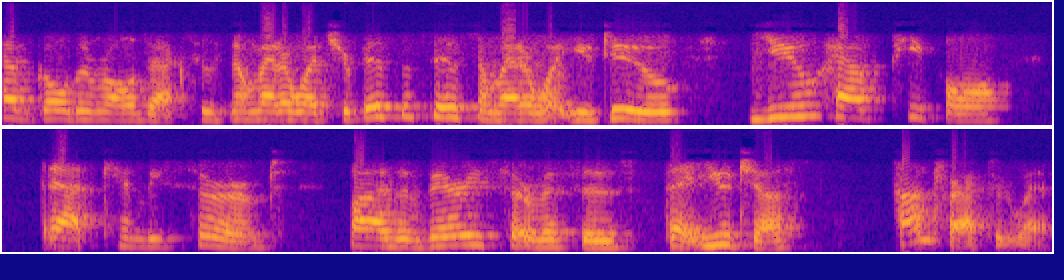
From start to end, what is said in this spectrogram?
have golden Rolodexes. No matter what your business is, no matter what you do, you have people that can be served by the very services that you just contracted with.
